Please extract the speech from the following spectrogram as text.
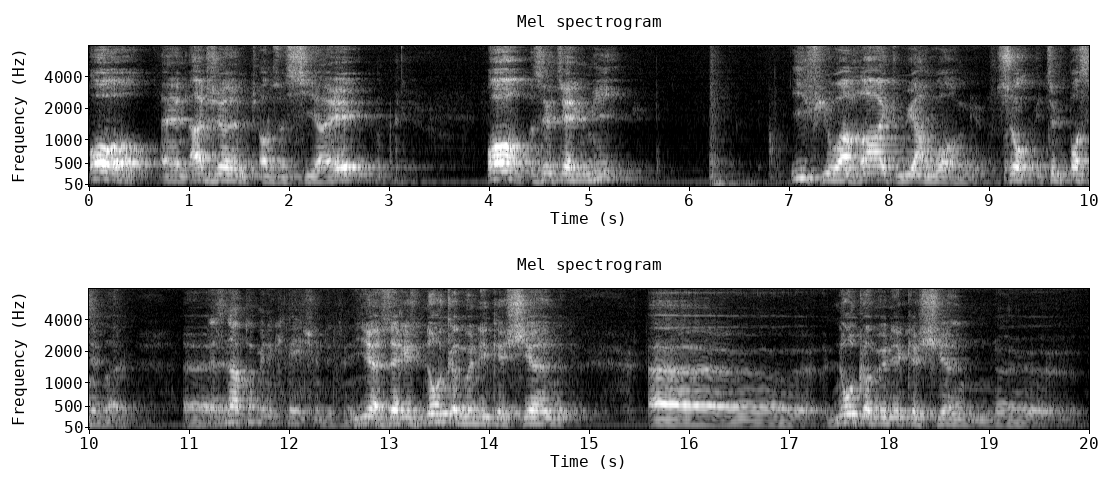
or an agent of the CIA, or they tell me if you are right, we are wrong. So it's impossible. There's no communication between. Yes, there is no communication, uh, no communication. Uh,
